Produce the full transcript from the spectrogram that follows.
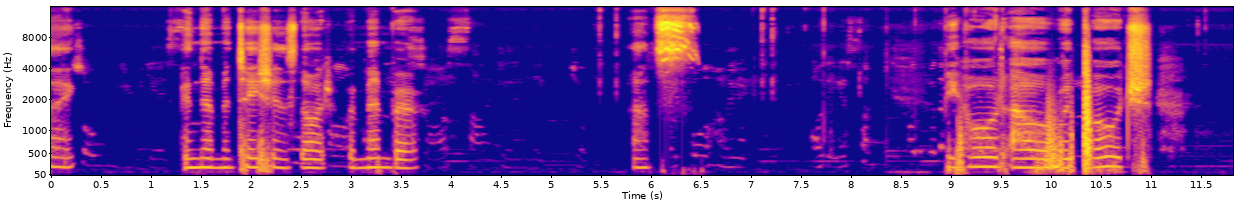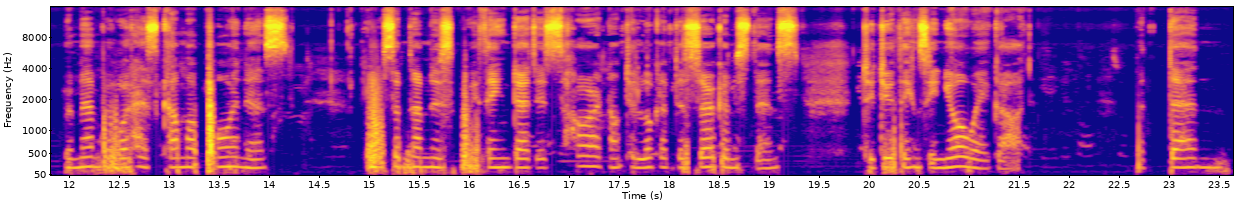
Like in the meditations, Lord, remember us. Behold our reproach. Remember what has come upon us. Lord, sometimes we think that it's hard not to look at the circumstance to do things in your way, God. But then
